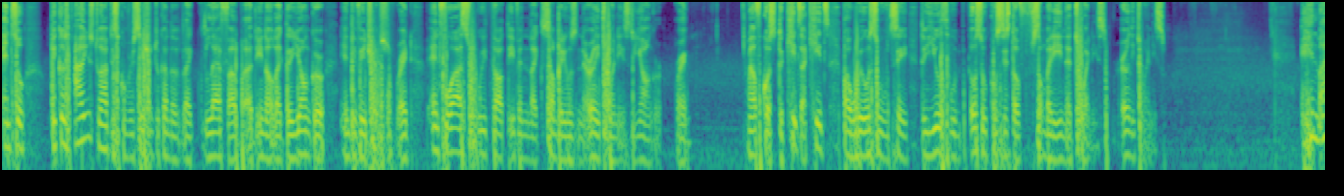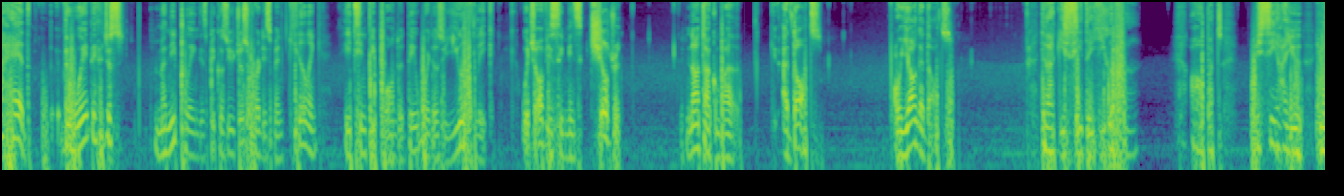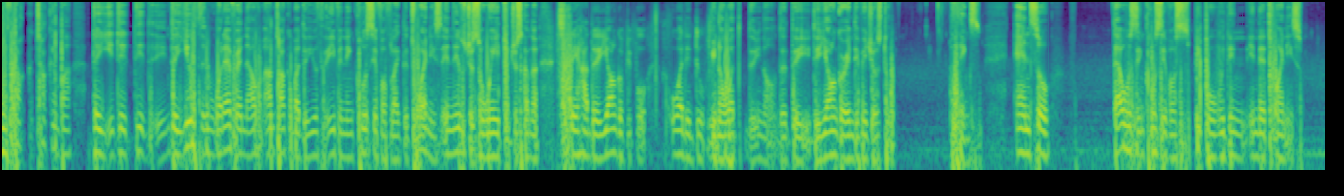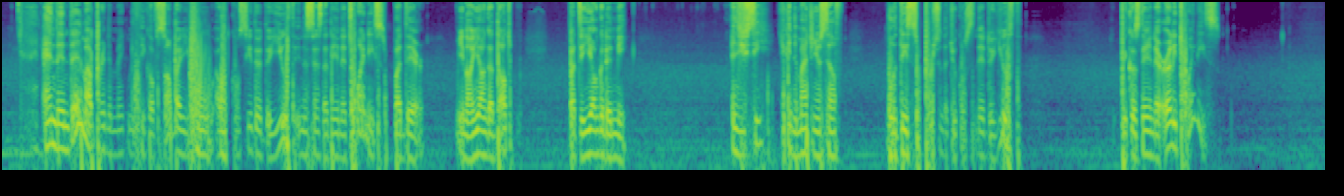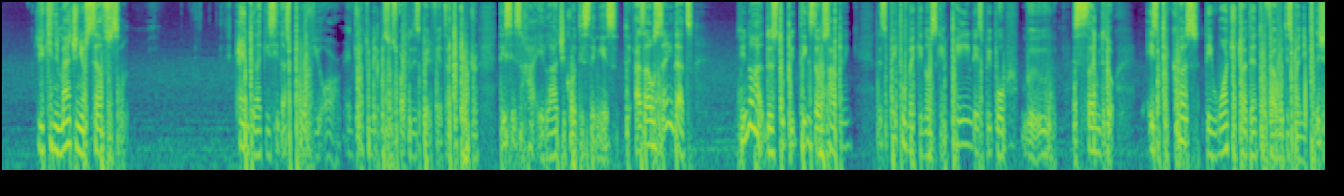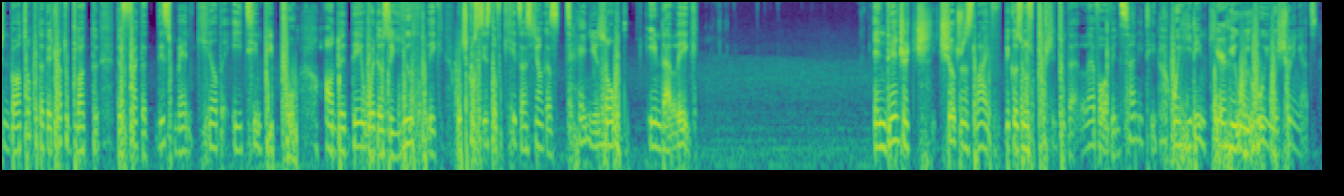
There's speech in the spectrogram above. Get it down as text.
And so, because I used to have this conversation to kind of like laugh at, you know, like the younger individuals, right? And for us, we thought even like somebody who's in the early 20s, the younger, right? Well, of course, the kids are kids, but we also would say the youth would also consist of somebody in their 20s, early 20s. In my head, the way they're just manipulating this, because you just heard this man killing 18 people on the day where there's a youth league, which obviously means children, not talking about adults or young adults. They're like, you see the youth, huh? Oh, but you see how you you talk talking about the the, the the youth and whatever and now I'm talking about the youth even inclusive of like the 20s and it was just a way to just kind of say how the younger people what they do you know what the, you know the, the the younger individuals do things. And so that was inclusive of people within in their 20s and then then my brain make me think of somebody who I would consider the youth in the sense that they're in their 20s but they're you know young adult but they're younger than me. And you see, you can imagine yourself with this person that you consider the youth because they're in their early 20s. You can imagine yourself some, and be like, you see, that's proof you are, and try to make me subscribe to this pedophilia type of torture. This is how illogical this thing is. As I was saying that, you know how the stupid things that was happening? There's people making those campaign, there's people uh, slamming the door it's because they want you to identify with this manipulation. But on top of that, they try to block the, the fact that this man killed 18 people on the day where there was a youth league, which consists of kids as young as 10 years old in that league. Endangered ch- children's life because he was pushing to that level of insanity where he didn't care who, who he was shooting at.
